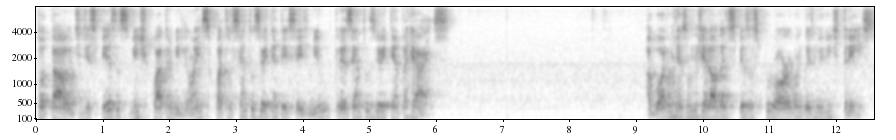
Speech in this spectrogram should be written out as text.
Total de despesas, 24 milhões 486 mil 380 reais. Agora um resumo geral das despesas por órgão em 2023.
